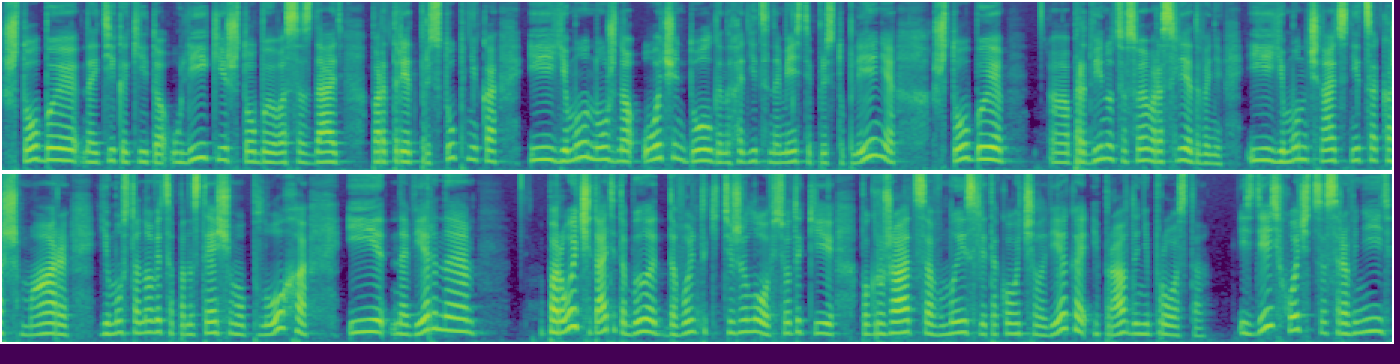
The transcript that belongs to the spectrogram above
чтобы найти какие-то улики, чтобы воссоздать портрет преступника, и ему нужно очень долго находиться на месте преступления, чтобы продвинуться в своем расследовании, и ему начинают сниться кошмары, ему становится по-настоящему плохо, и, наверное, порой читать это было довольно-таки тяжело, все-таки погружаться в мысли такого человека и правда непросто. И здесь хочется сравнить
